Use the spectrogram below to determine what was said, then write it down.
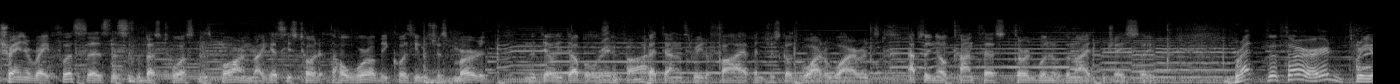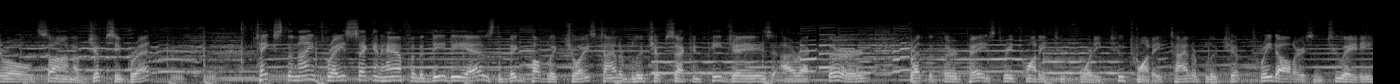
Trainer Ray Fliss says this is the best horse in his barn, but I guess he's told it the whole world because he was just murdered in the daily doubles. Three to five. Bet down to three to five and just goes wire to wire. It's absolutely no contest. Third winner of the night for JC. Brett the third, three-year-old son of Gypsy Brett, takes the ninth race, second half of the DD as the big public choice. Tyler Blue Chip second, PJ's Iraq third. Brett the third pays 320, 240, 220. Tyler Blue Chip $3 and 280.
